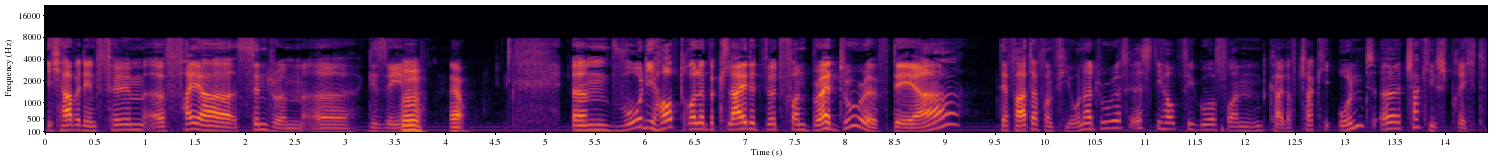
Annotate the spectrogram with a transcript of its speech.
ich habe den Film äh, Fire Syndrome äh, gesehen. Mm, ja. Ähm, wo die Hauptrolle bekleidet wird von Brad Dourif, der der Vater von Fiona Dourif ist, die Hauptfigur von Cult of Chucky und äh, Chucky spricht.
